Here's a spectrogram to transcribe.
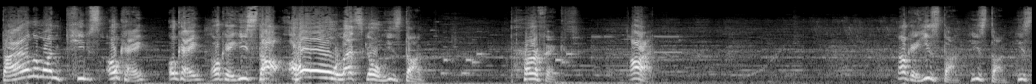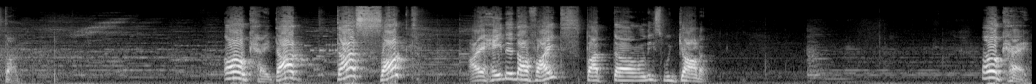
Diamond keeps... Okay, okay, okay, he stopped. Oh, let's go, he's done. Perfect. Alright. Okay, he's done, he's done, he's done. Okay, that... That sucked. I hated that fight, but uh, at least we got it. Okay.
